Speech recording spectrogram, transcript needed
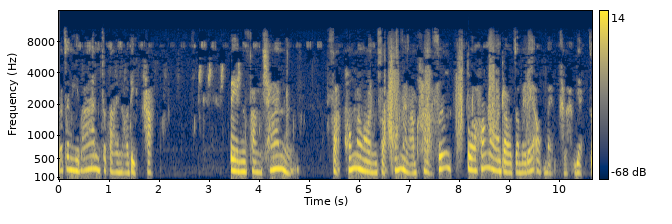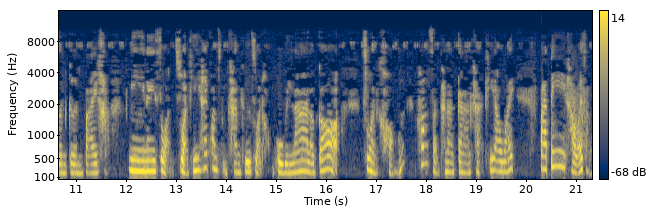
ก็จะมีบ้านสไตล์นอร์ดิกค่ะ เป็นฟังก์ชันสระห้องนอนสองห้องน้ำค่ะ ซึ่งตัวห้องนอนเราจะไม่ได้ออกแบบขนาดใหญ่จนเกินไปค่ะ มีในส่วนส่วนที่ให้ความสำคัญคือส่วนของพูวิลล่าแล้วก็ส่วนของ ห้องสันทนาการค่ะ ที่เอาไว้ปาร์ตี้ค่ะไว้สัง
